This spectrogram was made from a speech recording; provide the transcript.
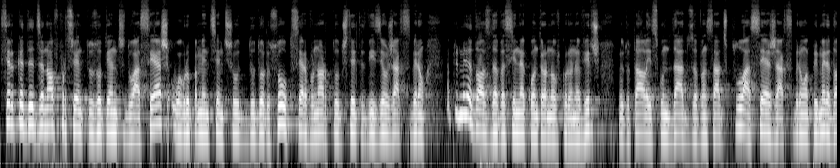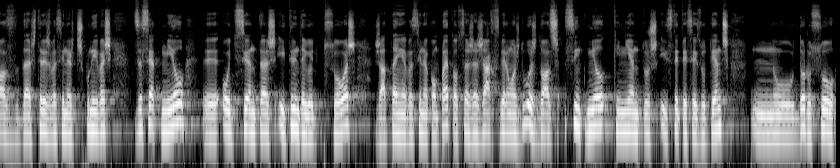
Cerca de 19% dos utentes do ACES, o agrupamento de centro de saúde do Douro Sul, que serve o norte do distrito de Viseu, já receberam a primeira dose da vacina contra o novo coronavírus. No total, e segundo dados avançados pelo ACES, já receberam a primeira dose das três vacinas disponíveis, 17.838 pessoas. Já têm a vacina completa, ou seja, já receberam as duas doses, 5.576 utentes. No Douro Sul,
